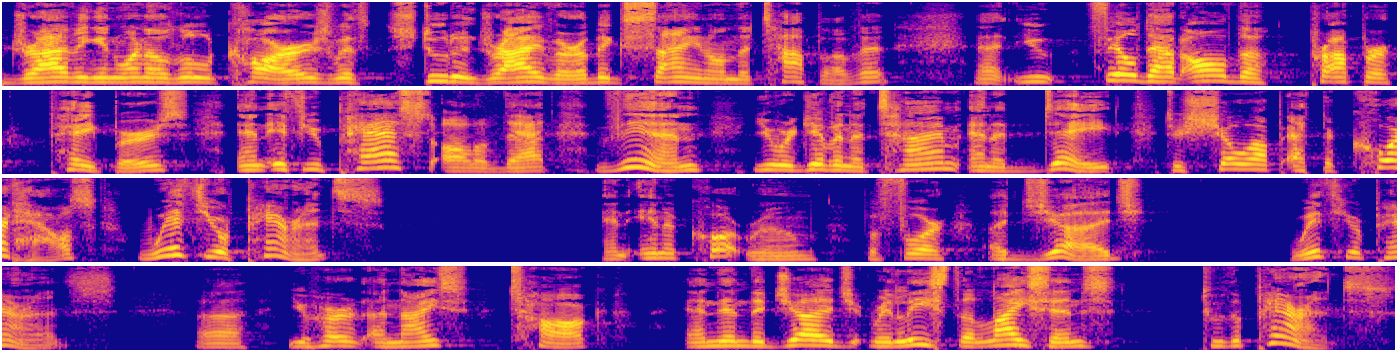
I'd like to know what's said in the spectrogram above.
driving in one of those little cars with student driver, a big sign on the top of it. And you filled out all the proper papers. And if you passed all of that, then you were given a time and a date to show up at the courthouse with your parents and in a courtroom before a judge with your parents. Uh, you heard a nice talk, and then the judge released the license to the parents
